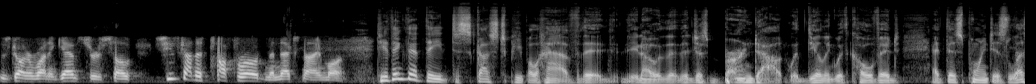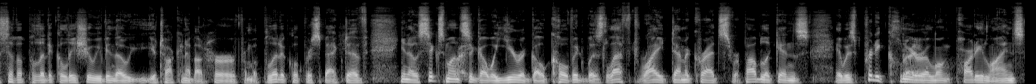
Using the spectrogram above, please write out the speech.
who's going to run against her. So she's got a tough road in the next nine months. Do you think that the disgust people have, the you know, they're just burned out with dealing with COVID at this point, is less of a political issue? Even though you're talking about her from a political perspective, you know, six months right. ago, a year ago, COVID was left, right, Democrats, Republicans. It was pretty clear right. along party lines.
